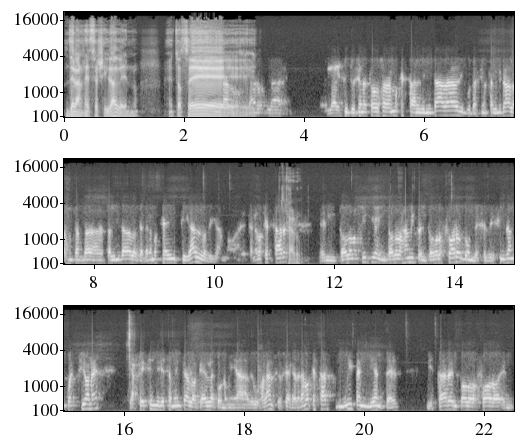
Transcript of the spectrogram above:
de las necesidades, ¿no? Entonces, claro, las instituciones todos sabemos que están limitadas, la Diputación está limitada, la Junta está limitada, lo que tenemos que es instigarlo, digamos. Eh, tenemos que estar en todos los sitios, en todos los ámbitos, en todos los foros donde se decidan cuestiones que afecten directamente a lo que es la economía de balance. O sea que tenemos que estar muy pendientes y estar en todos los foros, en,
